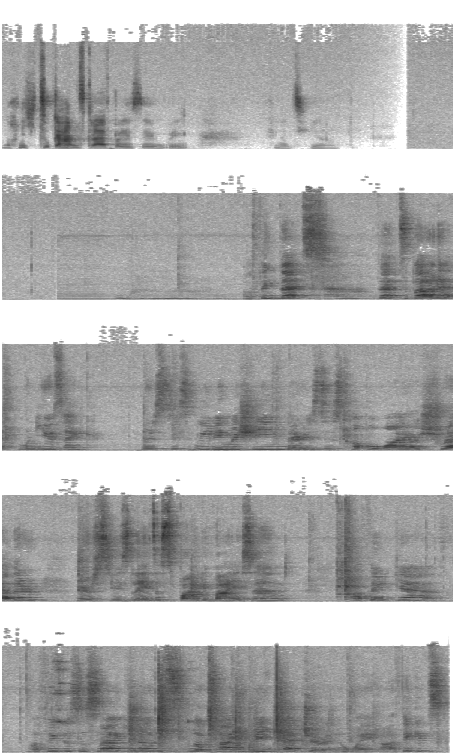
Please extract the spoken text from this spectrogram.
noch nicht so ganz greifbar ist eben wegen Finanzierung. I think that's that's about it. What do you think? There's this weaving machine, there is this copper wire shredder, there's this laser spy device, and I think yeah, I think this is like you know this looks like a dream catcher in a way. I think it's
